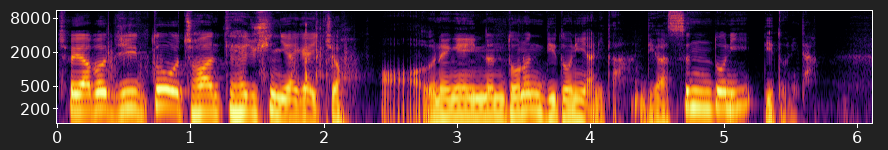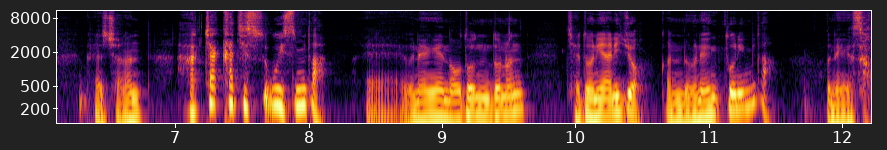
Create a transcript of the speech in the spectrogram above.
저희 아버지도 저한테 해주신 이야기가 있죠. 어, 은행에 있는 돈은 네 돈이 아니다. 네가 쓴 돈이 네 돈이다. 그래서 저는 악착같이 쓰고 있습니다. 예, 은행에 넣어둔 돈은 제 돈이 아니죠. 그건 은행 돈입니다. 은행에서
